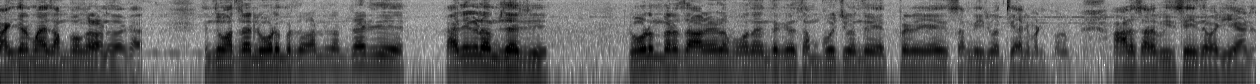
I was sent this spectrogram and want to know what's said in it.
ഭയങ്കരമായ സംഭവങ്ങളാണ് ഇതൊക്കെ. എന്തുമാത്രം ലോഡും പുറത്ത് കാരണം സംസാരിച്ച് കാര്യങ്ങൾ സംസാരിച്ച്. ലോഡും പുറത്ത് ആളുകൾ പോകുന്ന എന്തെങ്കിലും സംഭവിച്ചു എന്ന് എപ്പോഴും ഏത് സമയം ഇരുപത്തിനാല് മണിക്കൂറും ആൾ സർവീസ് ചെയ്യുന്ന വഴിയാണ്.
